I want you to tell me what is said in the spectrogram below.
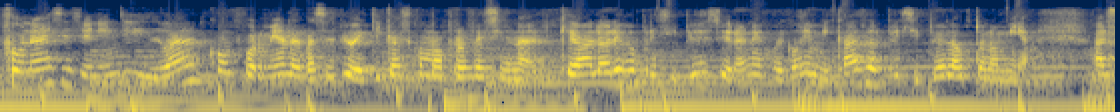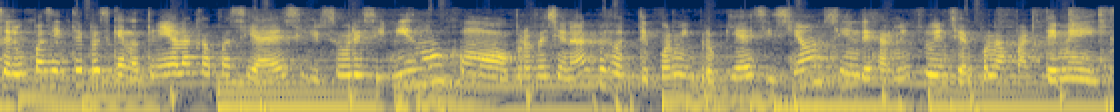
Fue una decisión individual conforme a las bases bioéticas como profesional. ¿Qué valores o principios estuvieron en juego? En mi caso, el principio de la autonomía. Al ser un paciente pues, que no tenía la capacidad de decidir sobre sí mismo, como profesional, pues opté por mi propia decisión sin dejarme influenciar por la parte médica.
